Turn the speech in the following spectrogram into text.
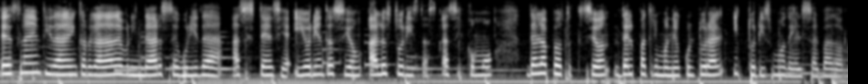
Es la entidad encargada de brindar seguridad, asistencia y orientación a los turistas, así como de la protección del patrimonio cultural y turismo de El Salvador.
